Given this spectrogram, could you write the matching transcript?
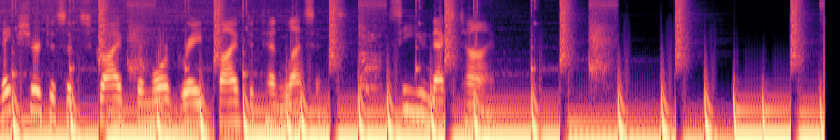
Make sure to subscribe for more grade 5 to 10 lessons. See you next time.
